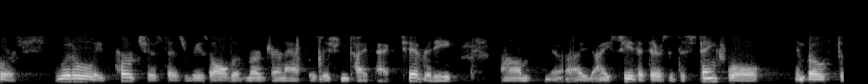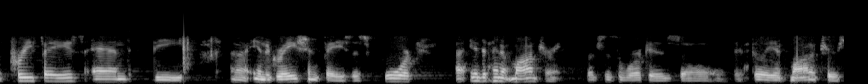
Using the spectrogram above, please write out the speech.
were literally purchased as a result of merger and acquisition type activity. Um, you know, I, I, see that there's a distinct role in both the pre-phase and the uh, integration phases for uh, independent monitoring such as the work as uh, affiliate monitors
